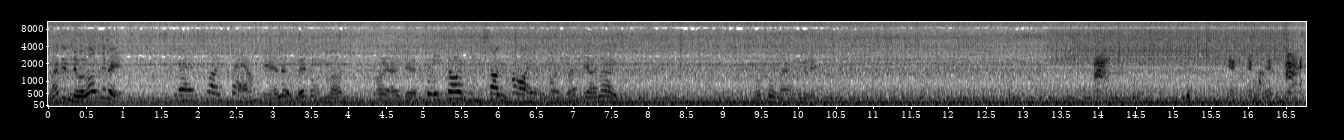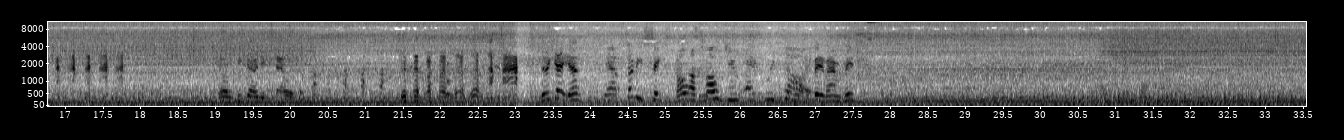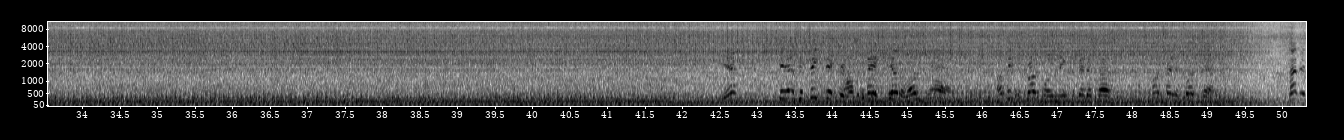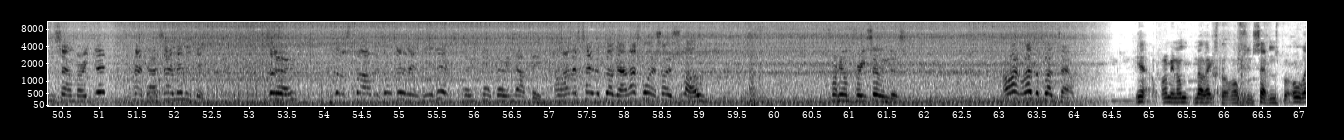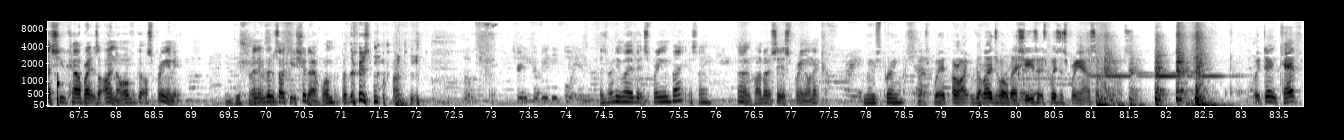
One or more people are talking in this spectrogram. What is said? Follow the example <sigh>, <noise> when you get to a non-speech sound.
That didn't do a lot, did it? Yeah, it slows down, Yeah, a little bit, not much. Oh, yeah, yeah. but it's driving so high at the moment. Yeah, I know. We'll talk now in a minute. <laughs> Go on, keep going, you coward. <laughs> Did it get you? Yeah. It's only six volts. I've told you every time. A bit of ampage. Yeah. See, that's a big difference compared to the other one. Yeah. I think the front one needs a bit of uh might take the plugs out. That didn't sound very good. That didn't sound anything. So, it's got a spark, but it's not doing anything, is it? So it's not doing nothing. Alright, let's take the plug out. That's why it's so slow. It's running on three cylinders. Alright, we'll have the plugs out. Yeah, I mean, I'm no expert on Austin 7s, but all SU carburetors that I know of have got a spring in it. this And it looks like it should have one, but there isn't <laughs> one. Is there any way of it springing back? So, no, I don't see a spring on it. no spring. That's weird. All right, we've got loads of old SUs. Let's whiz a spring out of something else. What are you doing, Kev?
